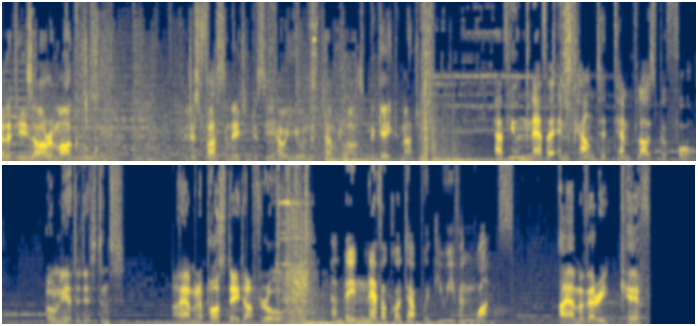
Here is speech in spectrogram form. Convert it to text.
Abilities are remarkable. It is fascinating to see how you and the Templars negate magic. Have you never encountered Templars before? Only at a distance. I am an apostate after all. And they never caught up with you even once? I am a very careful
